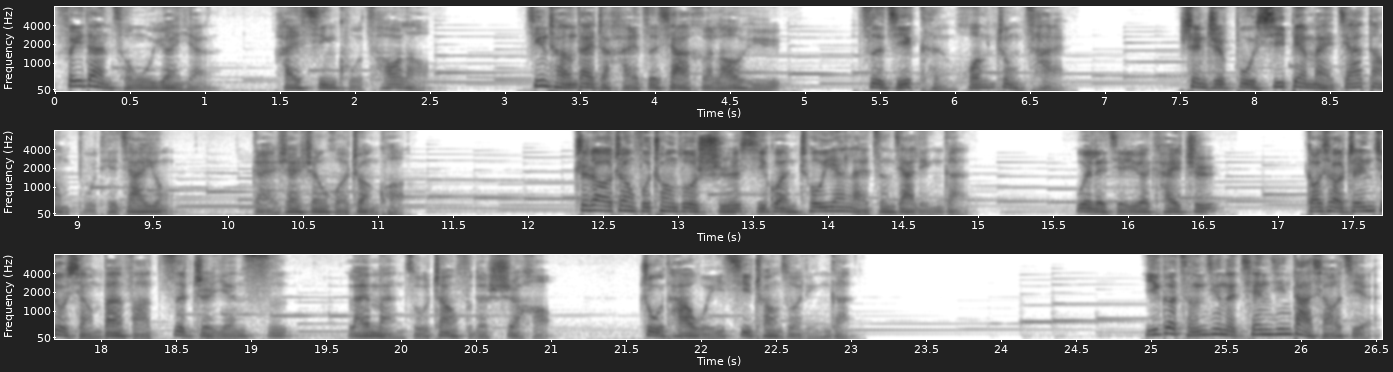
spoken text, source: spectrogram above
非但从无怨言，还辛苦操劳，经常带着孩子下河捞鱼，自己垦荒种菜，甚至不惜变卖家当补贴家用。改善生活状况。知道丈夫创作时习惯抽烟来增加灵感，为了节约开支，高孝珍就想办法自制烟丝，来满足丈夫的嗜好，助他维系创作灵感。一个曾经的千金大小姐，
